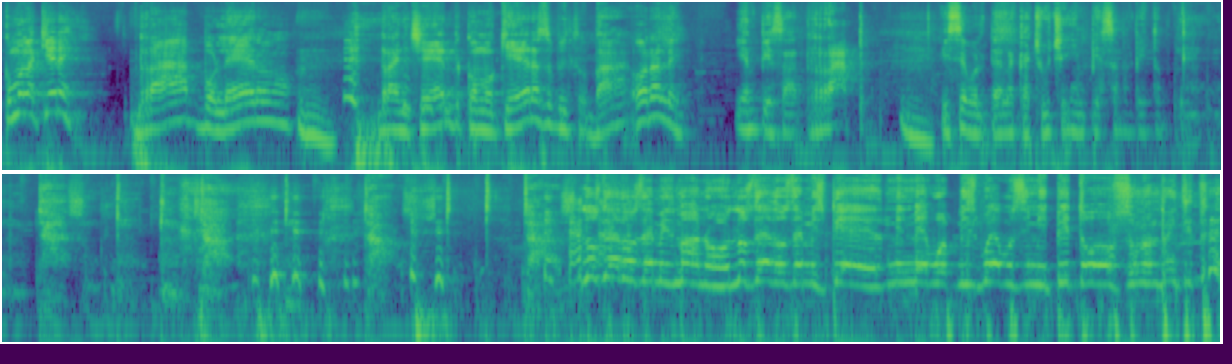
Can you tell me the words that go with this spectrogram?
¿Cómo la quiere? Rap, bolero, rancher, como quieras, Pepito. Va, órale. Y empieza rap. Y se voltea la cachucha y empieza Pepito. Los dedos de mis manos, los dedos de mis pies, mis huevos y mi pito suman 23.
